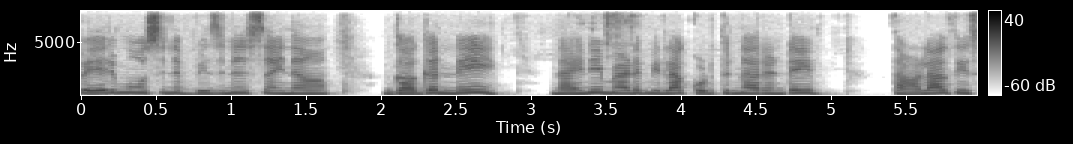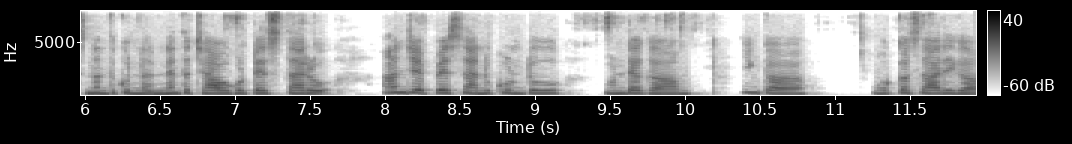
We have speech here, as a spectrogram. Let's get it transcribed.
పేరు మోసిన బిజినెస్ అయిన గగన్నే నైనే మేడం ఇలా కొడుతున్నారంటే తాళాలు తీసినందుకు నన్నెంత చావు కొట్టేస్తారు అని చెప్పేసి అనుకుంటూ ఉండగా ఇంకా ఒక్కసారిగా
